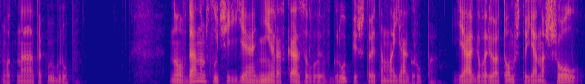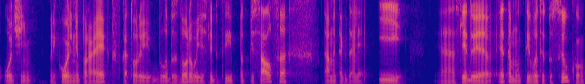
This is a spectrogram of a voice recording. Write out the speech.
вот на такую группу. Но в данном случае я не рассказываю в группе, что это моя группа. Я говорю о том, что я нашел очень прикольный проект, в который было бы здорово, если бы ты подписался там и так далее. И следуя этому, ты вот эту ссылку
